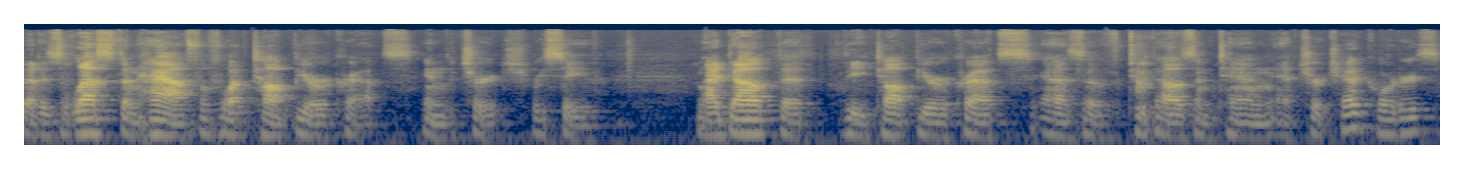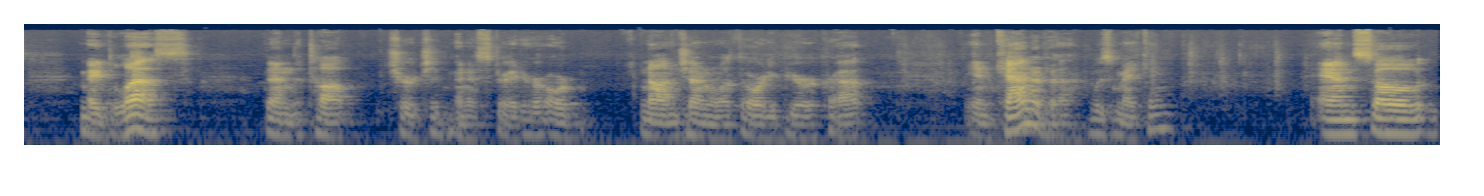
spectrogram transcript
that is less than half of what top bureaucrats in the church receive. And I doubt that the top bureaucrats as of 2010 at church headquarters made less than the top church administrator or non general authority bureaucrat in Canada was making. And so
